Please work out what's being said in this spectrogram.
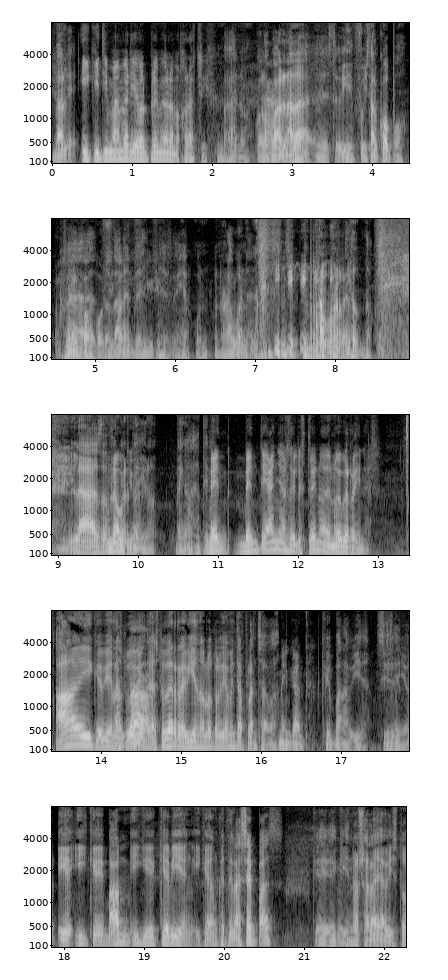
Vale. Y Kitty Mamber llevó el premio a la mejor actriz. Bueno, con lo Ah. cual nada, estoy- fuiste al copo. Fui al copo, sí. Totalmente. Sí, sí. Sí, señor. Bueno, enhorabuena. Ramón Redondo. Las Una 12.41. Venga, gente. Ven- 20 años del estreno de Nueve Reinas. Ay, qué bien. La estuve, la estuve reviendo el otro día mientras planchaba. Me encanta. Qué maravilla. Sí, señor. Y, y que va, y que, qué bien. Y que aunque te la sepas, que quien no se la haya visto,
